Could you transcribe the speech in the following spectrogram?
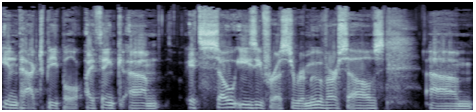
impact people. I think um, it's so easy for us to remove ourselves, um,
